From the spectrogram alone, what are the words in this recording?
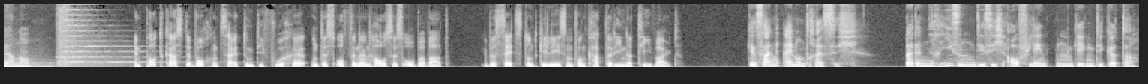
Inferno. Ein Podcast der Wochenzeitung Die Furche und des offenen Hauses Oberwart. Übersetzt und gelesen von Katharina Thiewald. Gesang 31. Bei den Riesen, die sich auflehnten gegen die Götter.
